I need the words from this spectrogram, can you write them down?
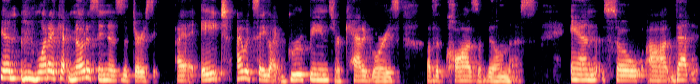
And what I kept noticing is that there's uh, eight, I would say, like groupings or categories of the cause of illness. And so uh, that,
